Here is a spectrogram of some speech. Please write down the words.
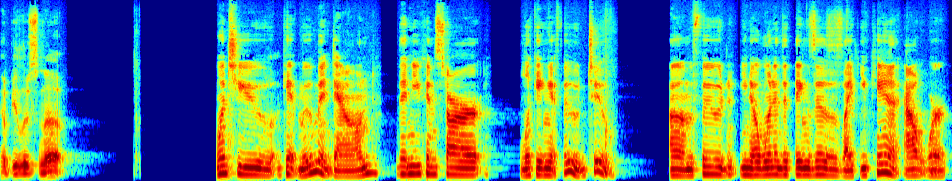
Help you loosen up. once you get movement down, then you can start looking at food too. Um, food, you know, one of the things is, is like you can't outwork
